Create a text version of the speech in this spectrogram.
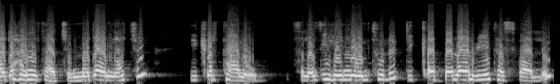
መድኃኒታችን መዳኛችን ይቅርታ ነው። ስለዚህ ይሄኛውም ትውልድ ይቀበሏል ብዬ ተስፋ አለኝ።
